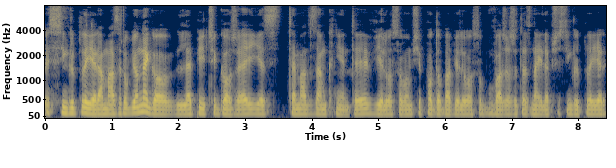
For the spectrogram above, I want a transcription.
e, single playera ma zrobionego lepiej czy gorzej, jest temat zamknięty, wielu osobom się podoba, wielu osób uważa, że to jest najlepszy single player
